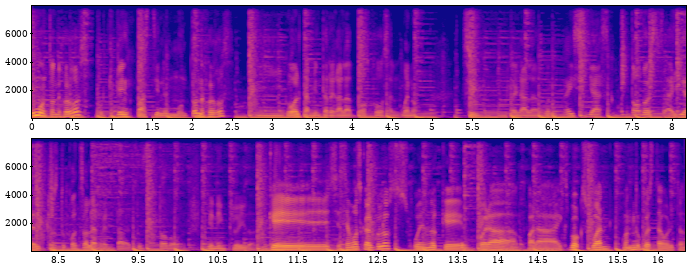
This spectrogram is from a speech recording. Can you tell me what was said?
un montón de juegos, porque Game Pass tiene un montón de juegos, y Gold también te regala dos juegos al Bueno, sí, regala, bueno, ahí sí ya es como todo, es, ahí ya incluso tu consola es rentada, entonces todo viene incluido. ¿no? Que si hacemos cálculos, suponiendo que fuera para Xbox One, ¿cuánto cuesta ahorita?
